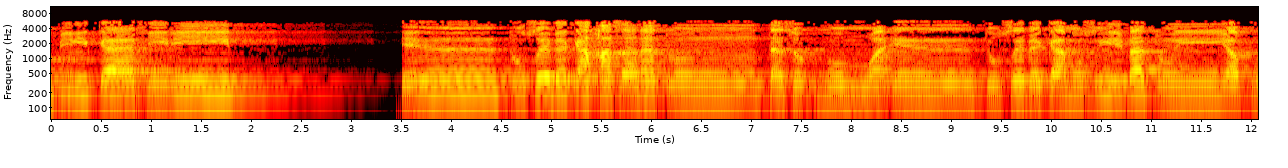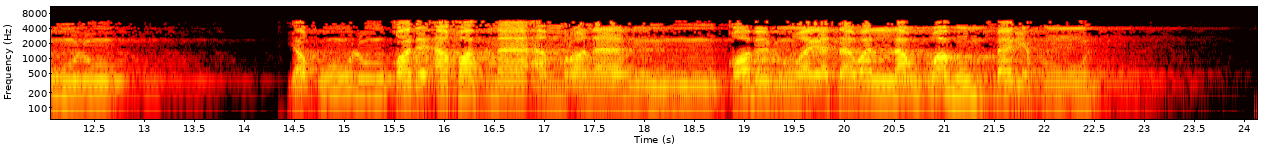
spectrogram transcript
بالكافرين. إن تصبك حسنة تسؤهم وإن تصبك مصيبة يقولوا يقولوا قد أخذنا أمرنا من قبل ويتولوا وهم فرحون.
